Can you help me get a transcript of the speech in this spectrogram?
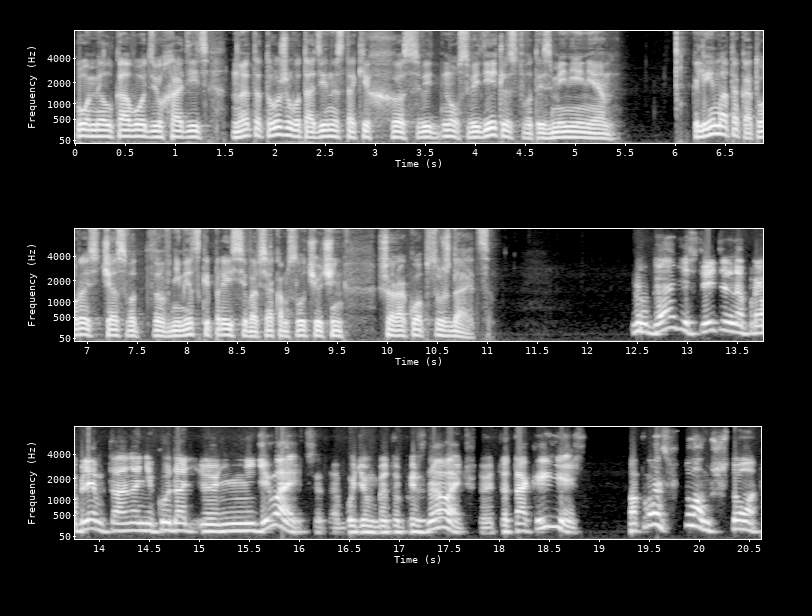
по мелководью ходить. Но это тоже вот один из таких ну, свидетельств вот изменения климата, которая сейчас вот в немецкой прессе, во всяком случае, очень широко обсуждается. Ну да, действительно, проблема-то она никуда э, не девается, -то. будем это признавать, что это так и есть. Вопрос в том, что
